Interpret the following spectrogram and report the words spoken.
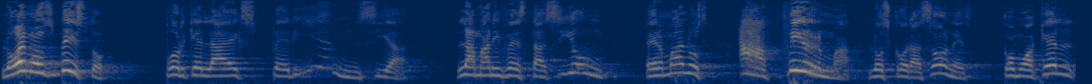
Lo hemos visto. Porque la experiencia, la manifestación, hermanos, afirma los corazones. Como aquel,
